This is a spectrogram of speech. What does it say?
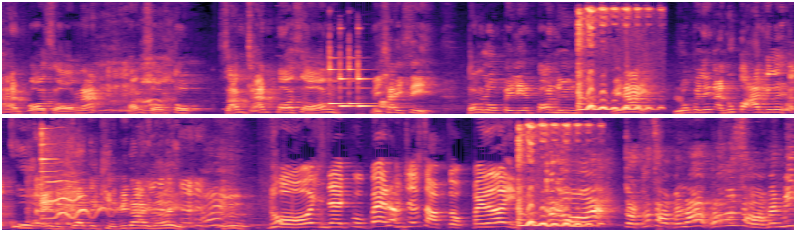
ผ่านป .2 นะทั้งสองตกซ้ำชั้นป .2 ไม่ใช่สิ ต้องลงไปเรียนป .1 ไม่ได้ ลงไปเรียนอนุบาลกันเลยทั้งคู่เอถึงแจะเขียนไม่ได้เลยโถยายปูเป้ทำฉันสอบตกไปเลยก็รู้อะจดข้อสอบมาลอกแล้วข้อสอบมันไม่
